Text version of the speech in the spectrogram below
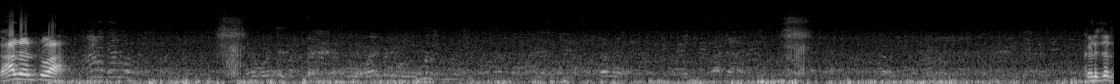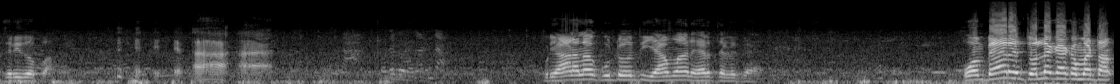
கால் வந்துட்டு வா. கிழிச்சல் தெரியுதோப்பா. இப்படி ஆளெல்லாம் கூட்டு வந்து ஏமா நேரத்தை எடுக்க. உன் பேரன் சொல்ல கேட்க மாட்டான்.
